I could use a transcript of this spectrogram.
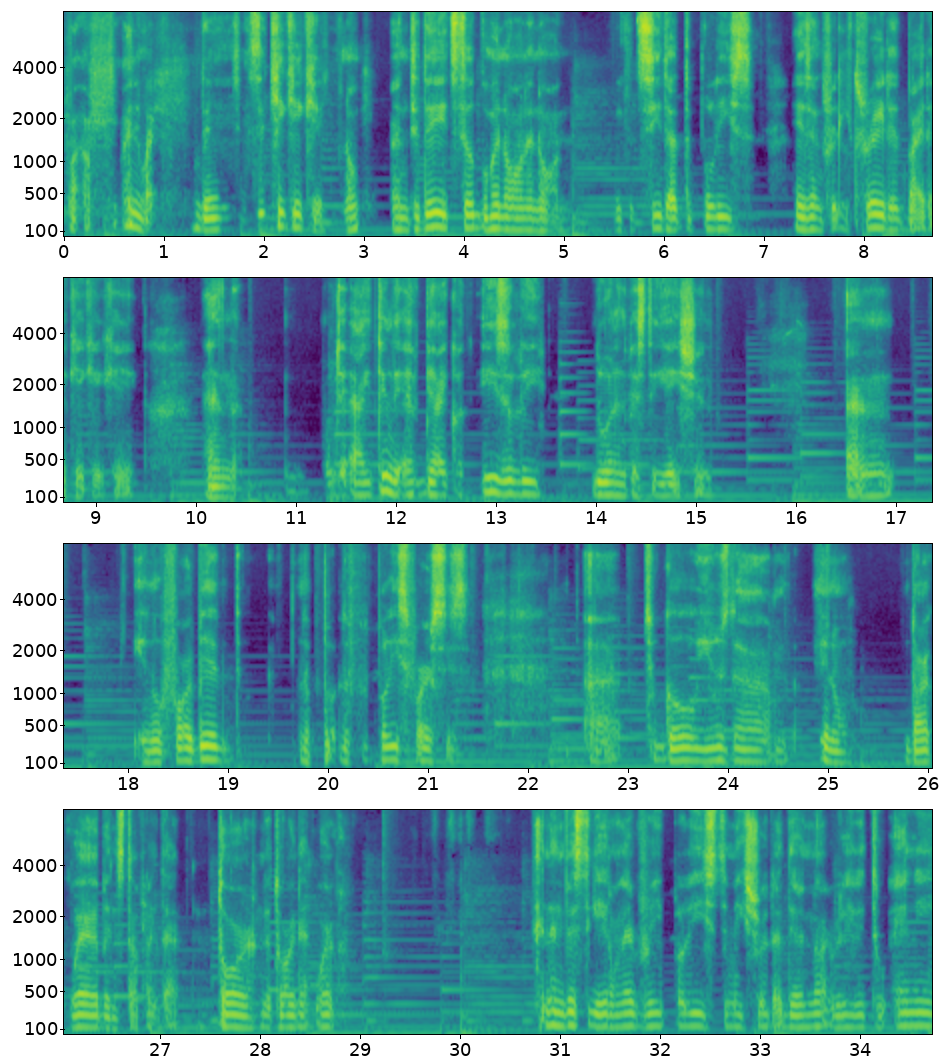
But uh, anyway, the, it's the KKK, you know, and today it's still going on and on. We could see that the police is infiltrated by the KKK, and I think the FBI could easily do an investigation. And, you know, forbid the, the police forces uh, to go use the, um, you know, dark web and stuff like that, Tor, the Tor network, and investigate on every police to make sure that they're not related to any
